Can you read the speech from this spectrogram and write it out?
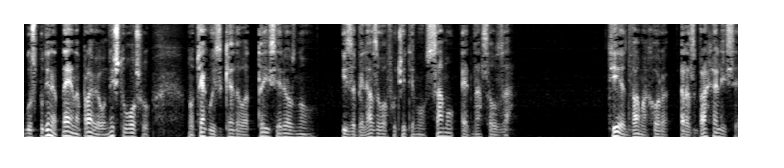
Господинът не е направил нищо лошо, но тя го изгледала тъй сериозно и забелязала в очите му само една сълза. Тия двама хора разбраха ли се?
